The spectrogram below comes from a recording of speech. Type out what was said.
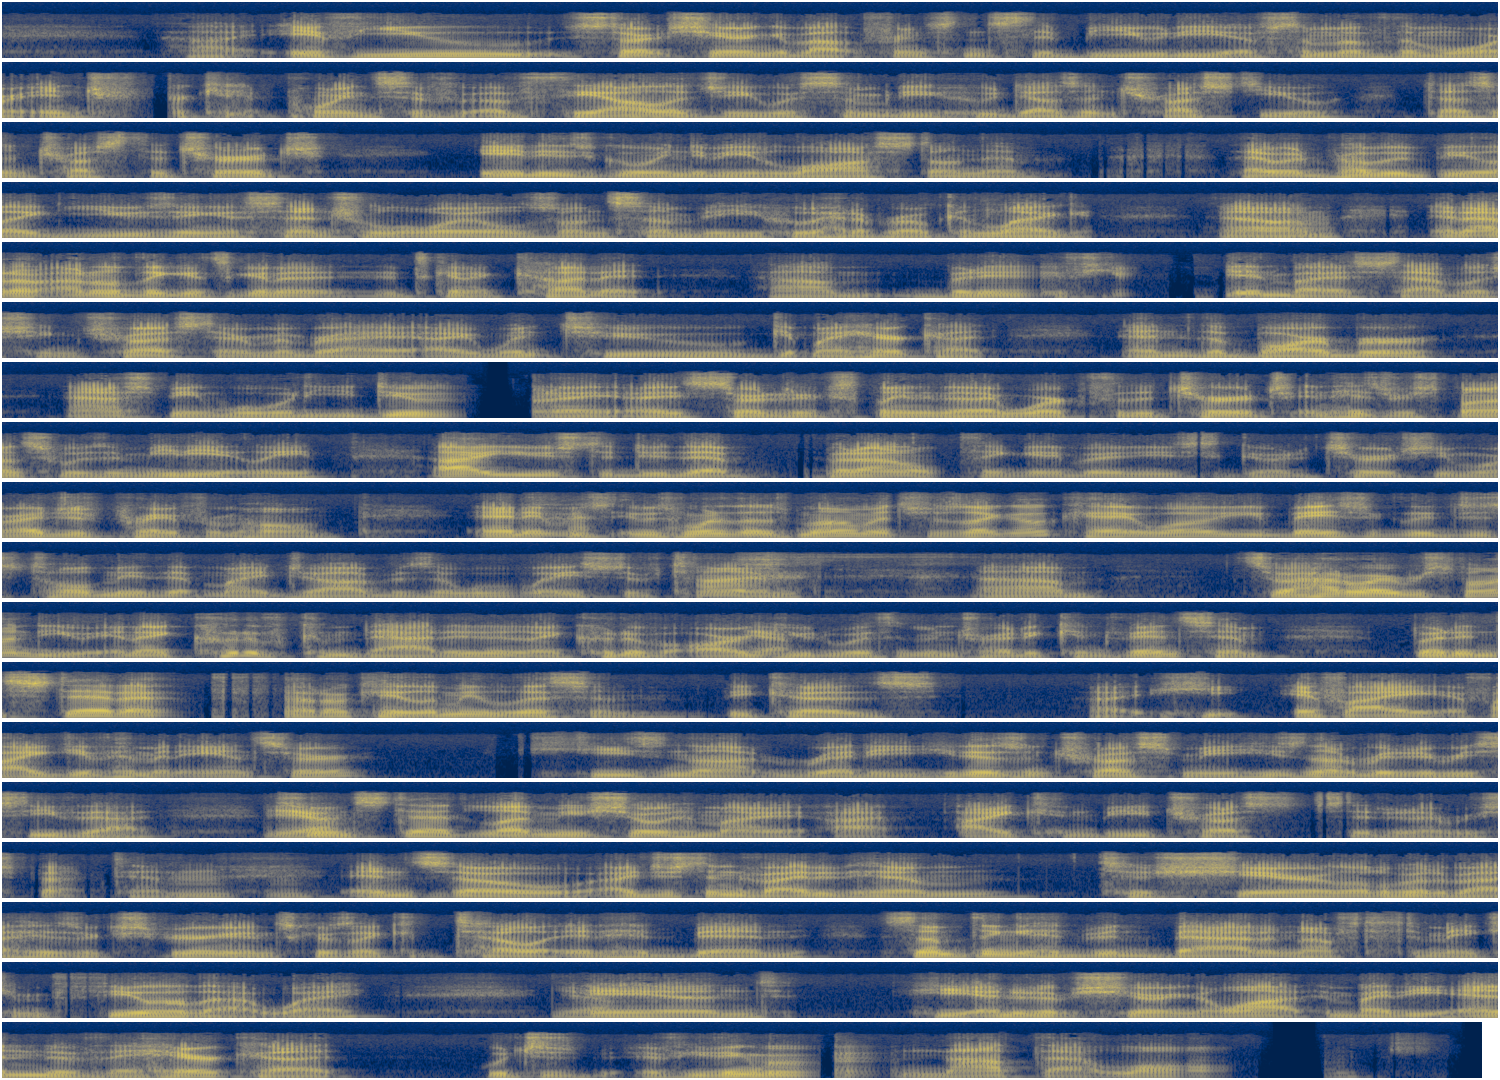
Uh, if you start sharing about, for instance, the beauty of some of the more intricate points of, of theology with somebody who doesn't trust you, doesn't trust the church, it is going to be lost on them that would probably be like using essential oils on somebody who had a broken leg. Um, mm-hmm. And I don't I don't think it's gonna it's gonna cut it. Um, but if you begin by establishing trust, I remember I, I, went to get my haircut and the barber asked me, well, what do you do? And I, I, started explaining that I work for the church. And his response was immediately, I used to do that, but I don't think anybody needs to go to church anymore. I just pray from home. And it was, it was one of those moments. It was like, okay, well, you basically just told me that my job is a waste of time. Um, so how do I respond to you? And I could have combated and I could have argued yeah. with him and tried to convince him, but instead I thought, okay, let me listen because uh, he, if I if I give him an answer, he's not ready. He doesn't trust me. He's not ready to receive that. Yeah. So instead, let me show him I, I, I can be trusted and I respect him. Mm-hmm. And so I just invited him to share a little bit about his experience because I could tell it had been something had been bad enough to make him feel that way. Yeah. And he ended up sharing a lot. And by the end of the haircut, which is if you think about it, not that long,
